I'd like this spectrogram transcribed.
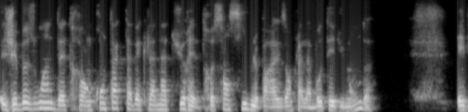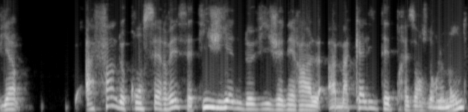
j'ai besoin d'être en contact avec la nature et d'être sensible, par exemple, à la beauté du monde. Eh bien, afin de conserver cette hygiène de vie générale à ma qualité de présence dans le monde,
